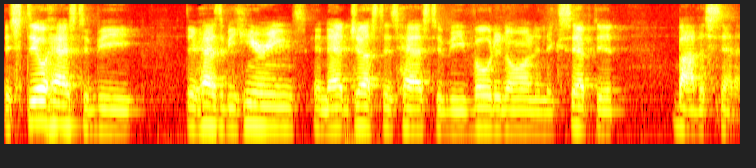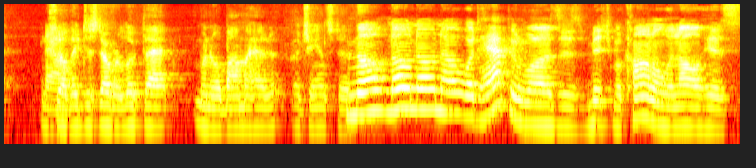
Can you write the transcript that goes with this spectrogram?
It still has to be there has to be hearings, and that justice has to be voted on and accepted by the Senate. Now, So they just overlooked that when Obama had a chance to. no, no, no, no. What happened was is Mitch McConnell and all his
